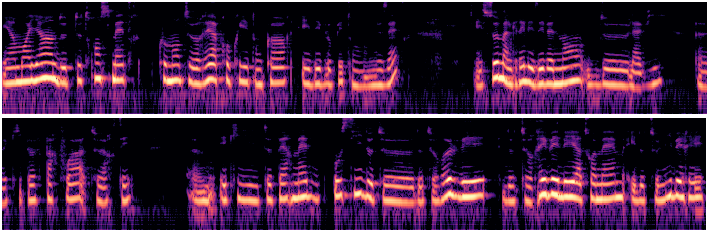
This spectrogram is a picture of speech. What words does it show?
et un moyen de te transmettre comment te réapproprier ton corps et développer ton mieux-être. Et ce, malgré les événements de la vie qui peuvent parfois te heurter et qui te permettent aussi de te, relever, de te révéler à toi-même et de te libérer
